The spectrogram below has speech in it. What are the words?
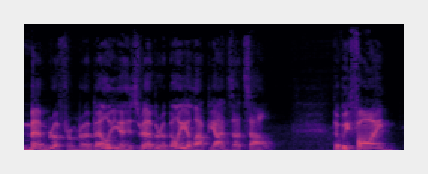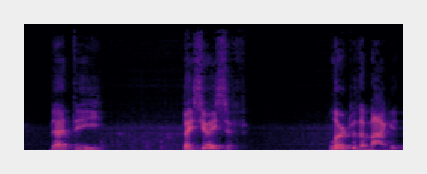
member from Reb Elya, his Rebbe Reb Elya Lopian Zatzal that we find that the Beis Yosef learned with a Magid.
